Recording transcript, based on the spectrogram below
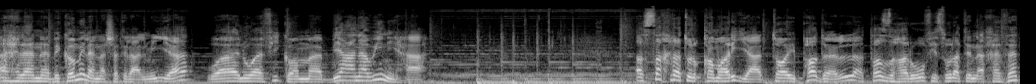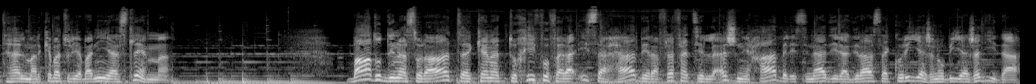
أهلا بكم إلى النشرة العلمية ونوافيكم بعناوينها. الصخرة القمرية توي بودل تظهر في صورة أخذتها المركبة اليابانية سليم. بعض الديناصورات كانت تخيف فرائسها برفرفة الأجنحة بالاستناد إلى دراسة كورية جنوبية جديدة.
